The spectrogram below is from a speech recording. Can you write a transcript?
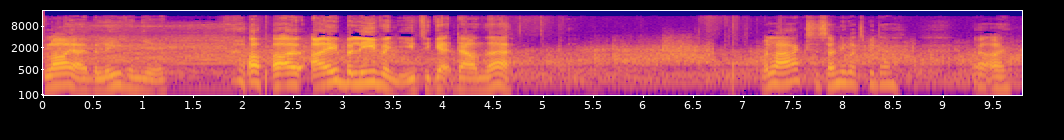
Fly, I believe in you. Oh, I, I believe in you to get down there. Relax, it's only got to be done. Uh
